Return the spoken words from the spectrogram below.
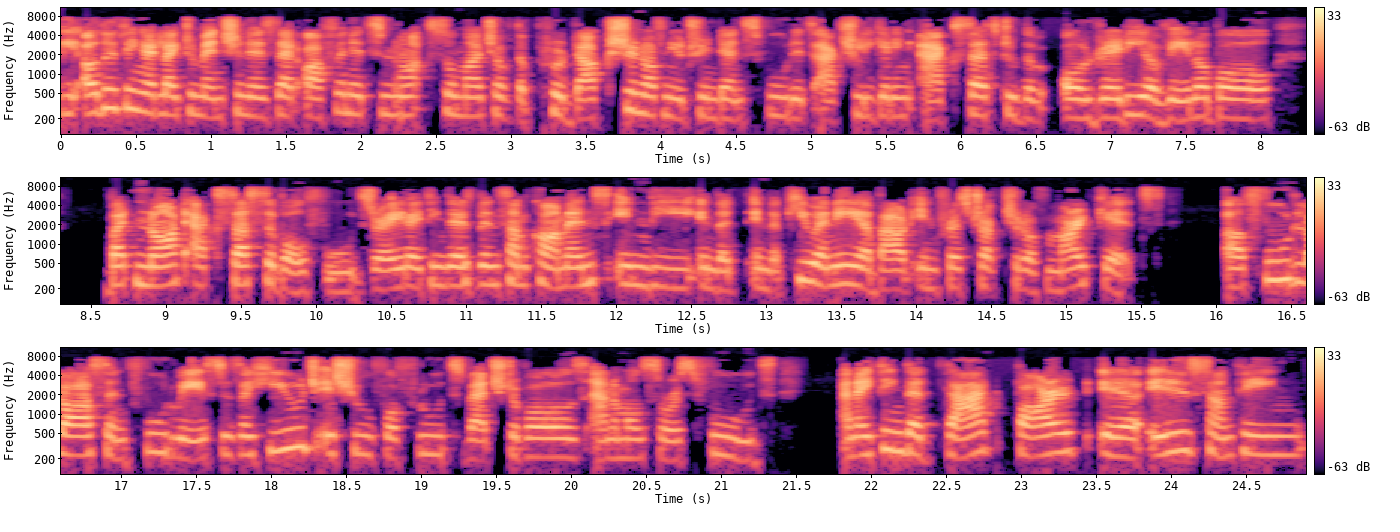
the other thing I'd like to mention is that often it's not so much of the production of nutrient dense food; it's actually getting access to the already available but not accessible foods right? I think there's been some comments in the in the in the q&a about infrastructure of markets. Uh, food loss and food waste is a huge issue for fruits vegetables animal source foods. And I think that that part uh, is something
